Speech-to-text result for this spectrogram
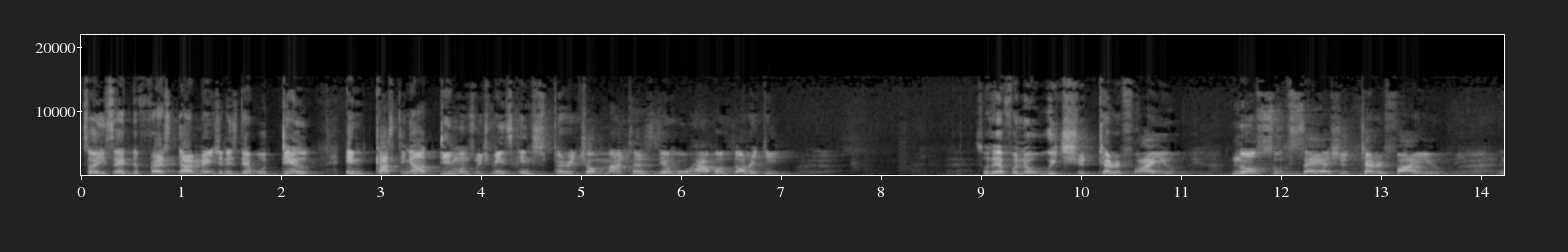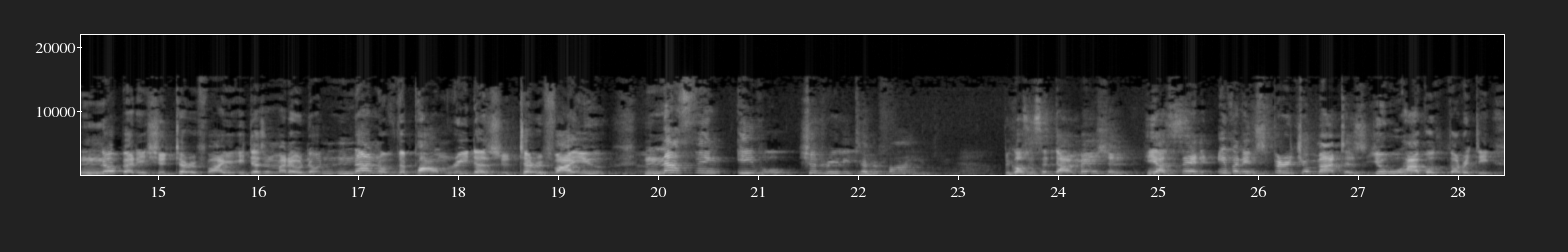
So he said the first dimension is they will deal in casting out demons, which means in spiritual matters they will have authority. So therefore, no witch should terrify you. No soothsayer should terrify you. Nobody should terrify you. It doesn't matter. No, none of the palm readers should terrify you. Nothing evil should really terrify you. Because it's a dimension. He has said, even in spiritual matters, you will have authority.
